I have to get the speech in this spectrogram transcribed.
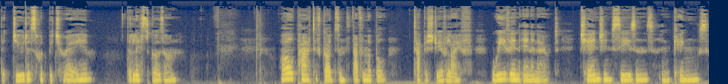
that Judas would betray him. The list goes on. all part of God's unfathomable tapestry of life, weaving in and out, changing seasons and kings.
